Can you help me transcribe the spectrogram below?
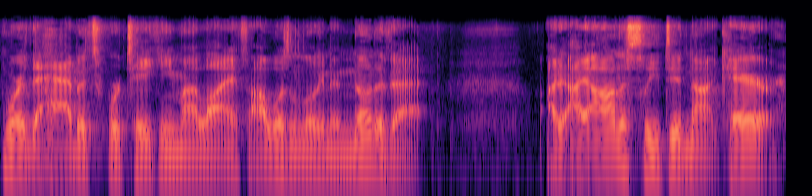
where the habits were taking my life. I wasn't looking at none of that. I, I honestly did not care.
